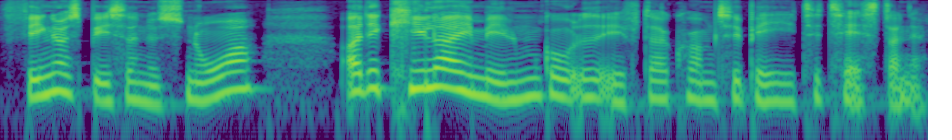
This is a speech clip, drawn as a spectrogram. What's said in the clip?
fingerspidserne snorer, og det kilder i mellemgulvet efter at komme tilbage til tasterne.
